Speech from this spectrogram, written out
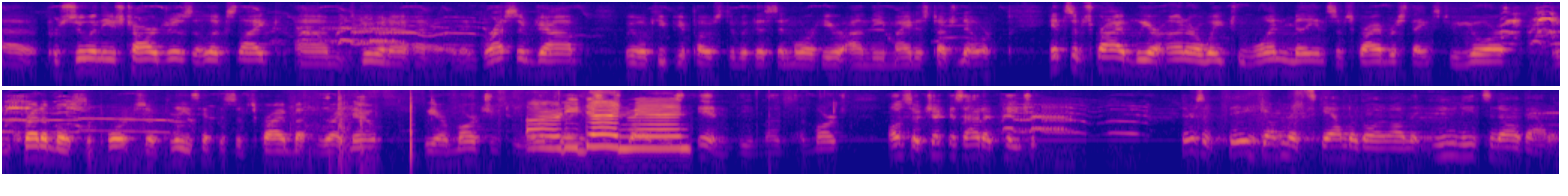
uh, pursuing these charges. It looks like um, doing a, a, an aggressive job. We will keep you posted with this and more here on the MeidasTouch Network. Hit subscribe. We are on our way to 1 million subscribers thanks to your incredible support. So please hit the subscribe button right now. We are marching to 1 Already million done, subscribers man. in the month of March. Also, check us out at Patreon. There's a big government scandal going on that you need to know about it.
